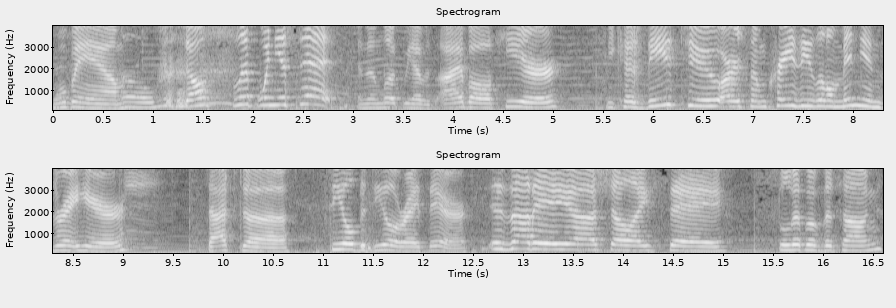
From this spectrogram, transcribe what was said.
Well, bam. Oh. Don't slip when you sit. And then look, we have his eyeballs here because these two are some crazy little minions right here. That uh, sealed the deal right there. Is that a, uh, shall I say, slip of the tongue?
